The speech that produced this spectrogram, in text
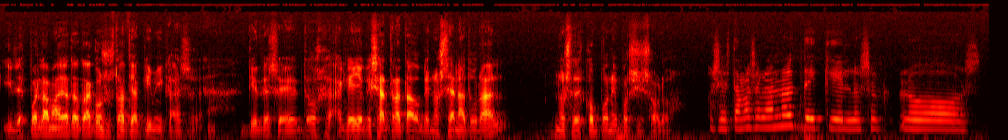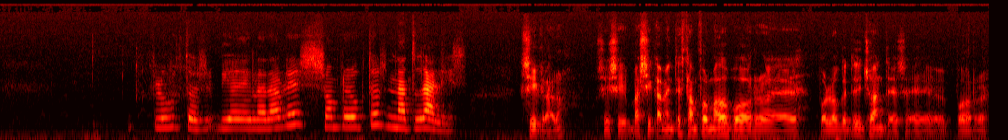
Y después la madera tratada con sustancias químicas. ¿Entiendes? Eh, todo aquello que se ha tratado que no sea natural no se descompone por sí solo. O sea, estamos hablando de que los, los productos biodegradables son productos naturales. Sí, claro. Sí, sí. Básicamente están formados por, eh, por lo que te he dicho antes, eh, por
